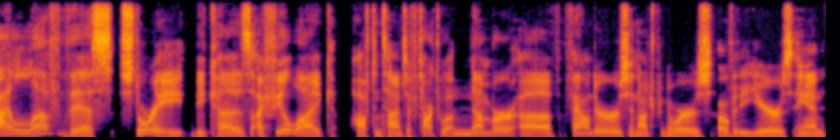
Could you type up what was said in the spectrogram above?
I love this story because I feel like oftentimes I've talked to a number of founders and entrepreneurs over the years, and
